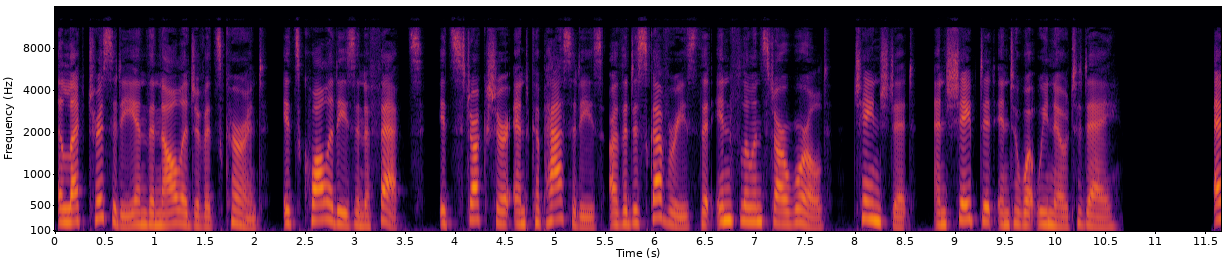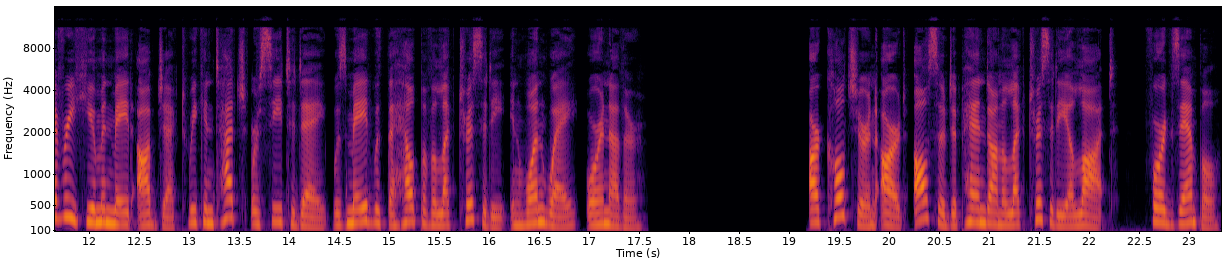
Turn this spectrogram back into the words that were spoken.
Electricity and the knowledge of its current, its qualities and effects, its structure and capacities are the discoveries that influenced our world, changed it, and shaped it into what we know today. Every human made object we can touch or see today was made with the help of electricity in one way or another. Our culture and art also depend on electricity a lot. For example,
